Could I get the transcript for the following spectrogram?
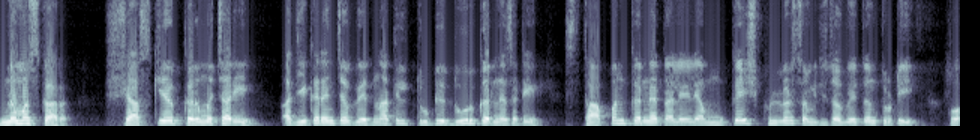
नमस्कार. शासकीय कर्मचारी अधिकाऱ्यांच्या वेतनातील त्रुटी दूर करण्यासाठी स्थापन करण्यात आलेल्या मुकेश खुल्लर समितीचा वेतन त्रुटी व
